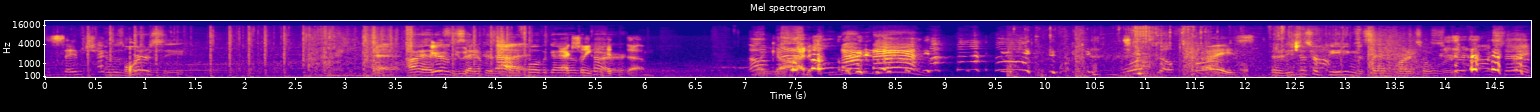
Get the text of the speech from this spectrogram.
the same checkpoint. It was mercy. Yeah. Oh yeah, it Here, is the dude, same because he's gonna pull the guy Actually out of the car. hit them. Oh Okay. God. Oh my what the fuck? Nice. Dude, he's just repeating the same parts over. What did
